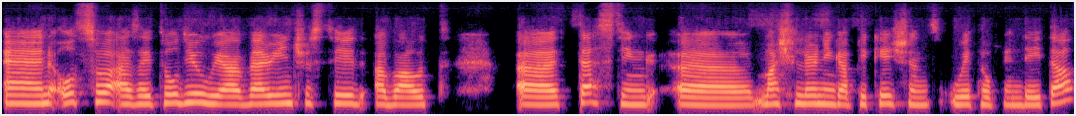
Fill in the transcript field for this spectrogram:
And also, as I told you, we are very interested about uh, testing uh, machine learning applications with open data.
